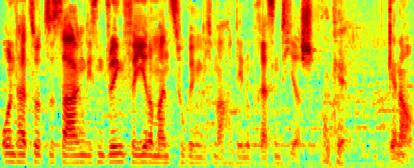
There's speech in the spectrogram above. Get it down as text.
und halt sozusagen diesen Drink für jedermann zugänglich machen, den du präsentierst. Okay. Genau.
